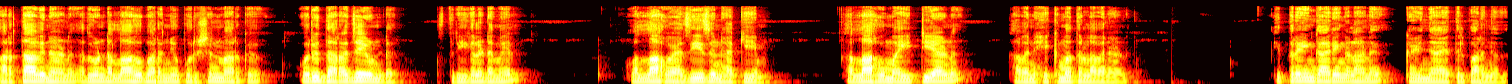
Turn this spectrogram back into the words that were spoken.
ഭർത്താവിനാണ്. അതുകൊണ്ട് അള്ളാഹു പറഞ്ഞു പുരുഷന്മാർക്ക് ഒരു ദറജയുണ്ട് സ്ത്രീകളുടെ മേൽ. വല്ലാഹു അസീസുൻ ഹക്കീം. അള്ളാഹു മൈറ്റിയാണ് അവൻ ഹിക്മത്തുള്ളവനാണ്. ഇത്രയും കാര്യങ്ങളാണ് കഴിഞ്ഞ ആയത്തിൽ പറഞ്ഞത്.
